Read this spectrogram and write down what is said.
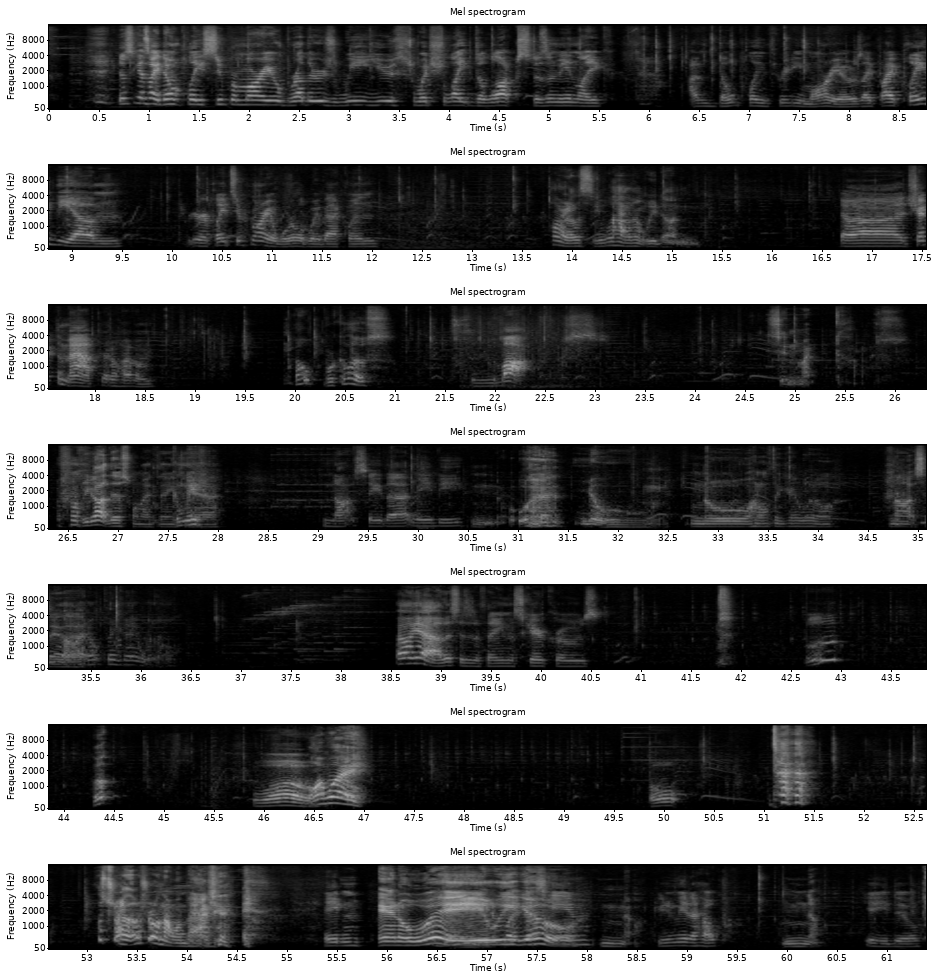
Just because I don't play Super Mario Brothers Wii U Switch Lite Deluxe doesn't mean like I don't play 3D Mario's. I I played the um, or I played Super Mario World way back when. All right, let's see. What haven't we done? Uh, check the map. It'll have them Oh, we're close. It's in the box. It's in my. We got this one, I think. Can we- Yeah. Not say that maybe. No. No. no, I don't think I will. Not say no, I don't think I will. Oh yeah, this is the thing. The scarecrows. Whoop. Oh, Whoa. long way. Oh. Let's try. that. Let's roll that one back. Aidan, and away you need to we go. No, do you need me to help? no. Yeah, you do.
